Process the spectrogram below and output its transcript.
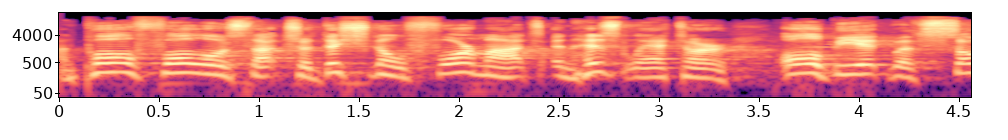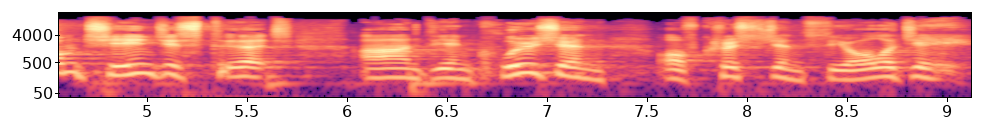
And Paul follows that traditional format in his letter, albeit with some changes to it and the inclusion of Christian theology.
